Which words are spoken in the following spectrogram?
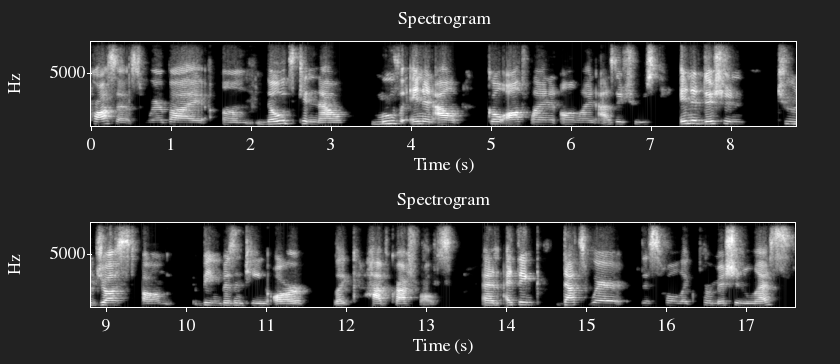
process whereby um, nodes can now move in and out, go offline and online as they choose, in addition to just um, being Byzantine or like have crash faults. And I think that's where this whole like permissionless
